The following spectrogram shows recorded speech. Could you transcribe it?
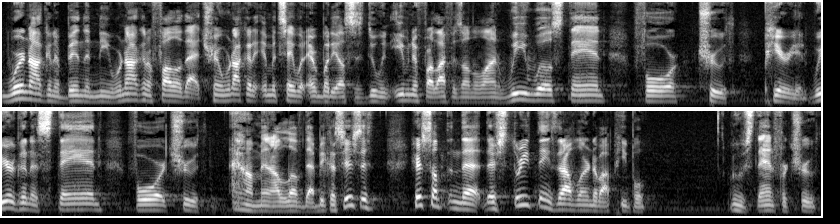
we're not going to bend the knee. We're not going to follow that trend. We're not going to imitate what everybody else is doing, even if our life is on the line. We will stand for truth, period. We are going to stand for truth. Oh, man, I love that because here's, the, here's something that there's three things that I've learned about people who stand for truth,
